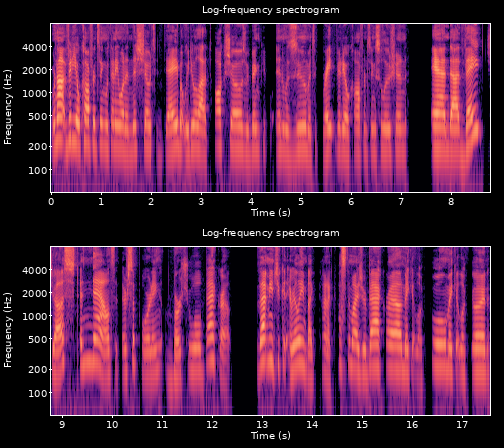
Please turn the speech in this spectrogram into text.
We're not video conferencing with anyone in this show today, but we do a lot of talk shows. We bring people in with Zoom. It's a great video conferencing solution. And uh, they just announced that they're supporting virtual backgrounds. That means you can really like kind of customize your background, make it look cool, make it look good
